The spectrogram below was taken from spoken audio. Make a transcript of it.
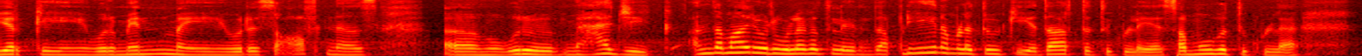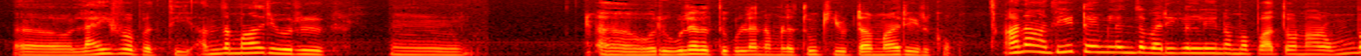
இயற்கை ஒரு மென்மை ஒரு சாஃப்ட்னஸ் ஒரு மேஜிக் அந்த மாதிரி ஒரு உலகத்தில் இருந்து அப்படியே நம்மளை தூக்கி யதார்த்தத்துக்குள்ளே சமூகத்துக்குள்ளே லைஃப்பை பற்றி அந்த மாதிரி ஒரு ஒரு உலகத்துக்குள்ளே நம்மளை தூக்கி விட்ட மாதிரி இருக்கும். ஆனால் அதே டைமில் இந்த வரிகள்லையும் நம்ம பார்த்தோன்னா ரொம்ப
